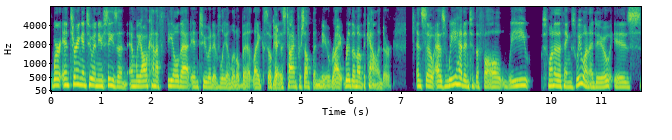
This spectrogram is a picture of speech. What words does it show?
We're entering into a new season, and we all kind of feel that intuitively a little bit like, okay, yeah. it's time for something new, right? Rhythm of the calendar. And so as we head into the fall, we one of the things we want to do is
